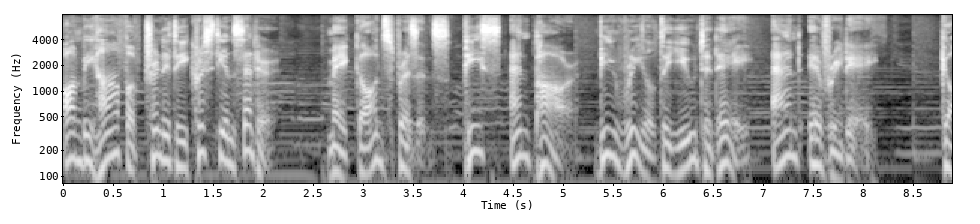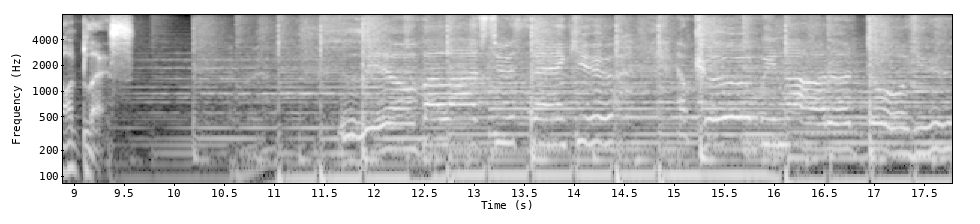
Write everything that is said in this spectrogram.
On behalf of Trinity Christian Center, may God's presence, peace, and power be real to you today and every day. God bless. live our lives to thank you. How could we not adore you?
